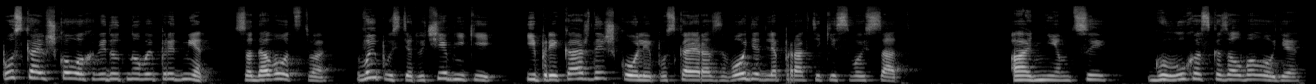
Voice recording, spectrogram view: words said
пускай в школах ведут новый предмет – садоводство, выпустят учебники и при каждой школе пускай разводят для практики свой сад. «А немцы?» – глухо сказал Володя.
